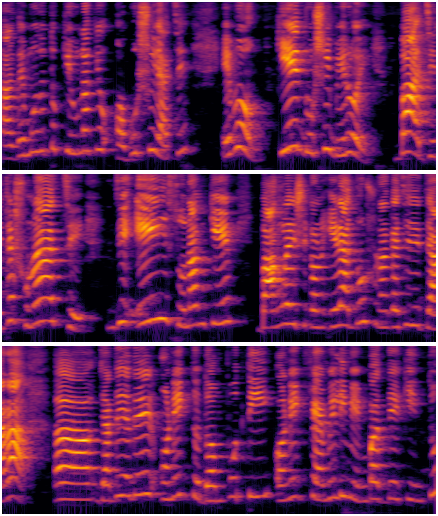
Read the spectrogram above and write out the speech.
তাদের মধ্যে তো কেউ না কেউ অবশ্যই আছে। এবং কে দোষী বেরোয় বা যেটা শোনা যাচ্ছে যে এই সোনামকে বাংলাদেশে, কারণ এর আগেও শোনা গেছে যে যারা যাদের যাদের অনেক দম্পতি, অনেক ফ্যামিলি মেম্বারদের কিন্তু,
